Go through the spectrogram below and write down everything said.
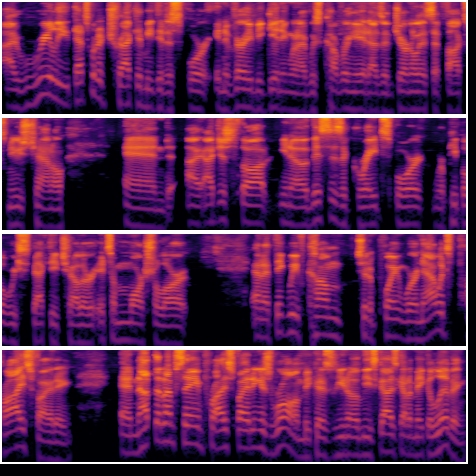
I really that's what attracted me to the sport in the very beginning when I was covering it as a journalist at Fox News Channel. And I, I just thought, you know, this is a great sport where people respect each other. It's a martial art and I think we've come to the point where now it's prize fighting. And not that I'm saying prize fighting is wrong because, you know, these guys got to make a living.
